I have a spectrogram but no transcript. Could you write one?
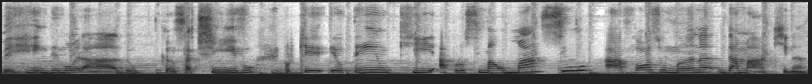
bem demorado, cansativo, porque eu tenho que aproximar ao máximo a voz humana da máquina.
